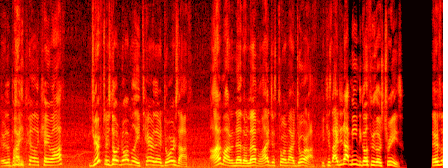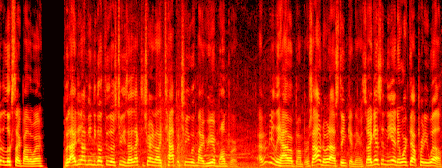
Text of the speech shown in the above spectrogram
There's a body panel came off. Drifters don't normally tear their doors off. I'm on another level. I just tore my door off because I did not mean to go through those trees. There's what it looks like, by the way. But I did not mean to go through those trees. I was actually trying to like tap a tree with my rear bumper. I don't really have a bumper, so I don't know what I was thinking there. So I guess in the end, it worked out pretty well.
